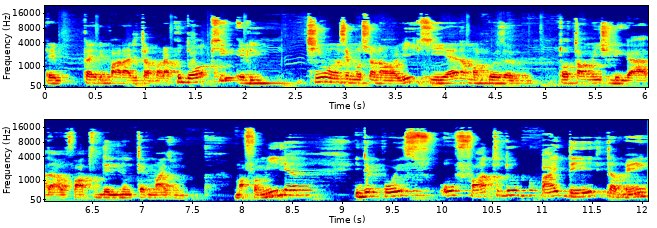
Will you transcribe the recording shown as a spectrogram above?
ele, pra ele parar de trabalhar pro Doc, ele tinha um lance emocional ali que era uma coisa totalmente ligada ao fato dele não ter mais um- uma família e depois o fato do pai dele também,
